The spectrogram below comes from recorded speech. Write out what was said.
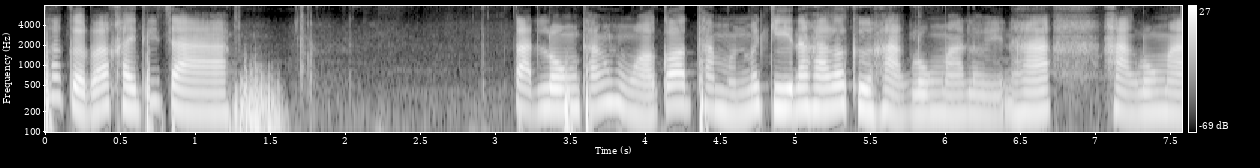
ถ้าเกิดว่าใครที่จะตัดลงทั้งหัวก็ทำเหมือนเมื่อกี้นะคะ ก็คือหักลงมาเลยนะคะหักลงมา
